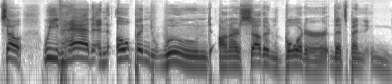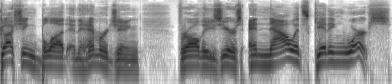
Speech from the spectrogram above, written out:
So we've had an opened wound on our southern border that's been gushing blood and hemorrhaging for all these years, and now it's getting worse.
